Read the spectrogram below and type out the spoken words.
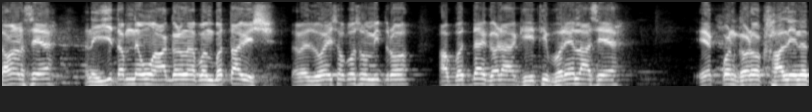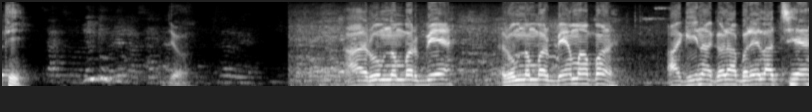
ત્રણ છે. અને એ તમને હું આગળના પણ બતાવીશ, તમે જોઈ શકો છો મિત્રો, આ બધા ઘડા ઘીથી ભરેલા છે. એક પણ ઘડો ખાલી નથી. જો. આ રૂમ નંબર બે, રૂમ નંબર બેમાં પણ આ ઘીના ગળા ભરેલા જ છે.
